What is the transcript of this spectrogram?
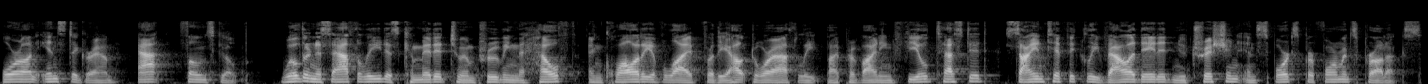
or on Instagram at Phone Skope. Wilderness Athlete is committed to improving the health and quality of life for the outdoor athlete by providing field tested, scientifically validated nutrition and sports performance products.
